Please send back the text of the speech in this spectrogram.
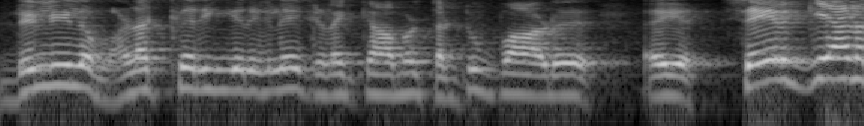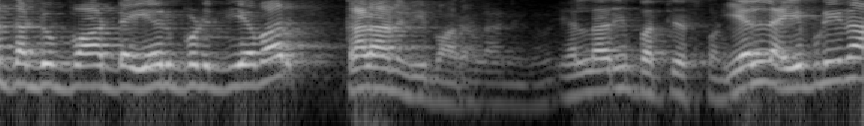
டெல்லியில் வழக்கறிஞர்களே கிடைக்காமல் தட்டுப்பாடு செயற்கையான தட்டுப்பாட்டை ஏற்படுத்தியவர் கலாநிதி மாறன். எல்லாரையும் பர்ச்சேஸ் பண்ணி. எல்லாம் எப்படின்னா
